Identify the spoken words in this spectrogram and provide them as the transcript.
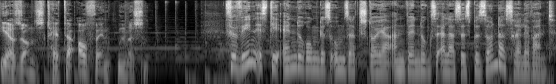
die er sonst hätte aufwenden müssen. Für wen ist die Änderung des Umsatzsteueranwendungserlasses besonders relevant?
